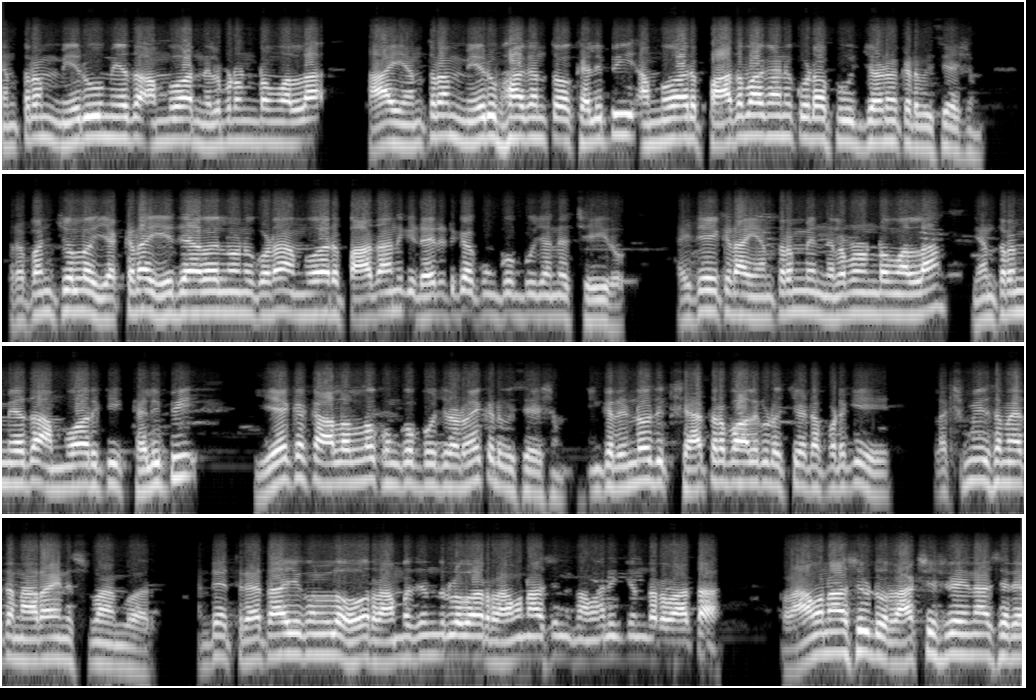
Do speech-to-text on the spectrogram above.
యంత్రం మేరు మీద అమ్మవారు నిలబడడం వల్ల ఆ యంత్రం మేరు భాగంతో కలిపి అమ్మవారి పాదభాగాన్ని కూడా పూజ చేయడం ఇక్కడ విశేషం. ప్రపంచంలో ఎక్కడ ఏ దేవాలయంలోనూ కూడా అమ్మవారి పాదానికి డైరెక్ట్గా కుంకుమ పూజ అనేది చేయరు. అయితే ఇక్కడ ఆ యంత్రం మీద నిలబడడం వల్ల యంత్రం మీద అమ్మవారికి కలిపి ఏకకాలంలో కుంకుమ పూజ చేయడమే ఇక్కడ విశేషం. ఇంకా రెండోది క్షేత్రపాలకుడు వచ్చేటప్పటికి లక్ష్మీ సమేత నారాయణ స్వామి వారు. అంటే త్రేతాయుగంలో రామచంద్రుల వారు రావణాసుని సంహరించిన తర్వాత రావణాసుడు రాక్షసుడైనా సరే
